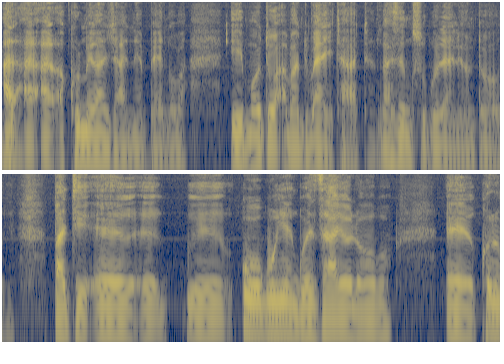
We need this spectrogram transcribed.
a- akhulume kanjani ebhenki ngoba imoto abantu bayayithatha. Ngase ngisungula leyo nto ke but eh eh, kokunye engikwenzayo lokho eh khona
